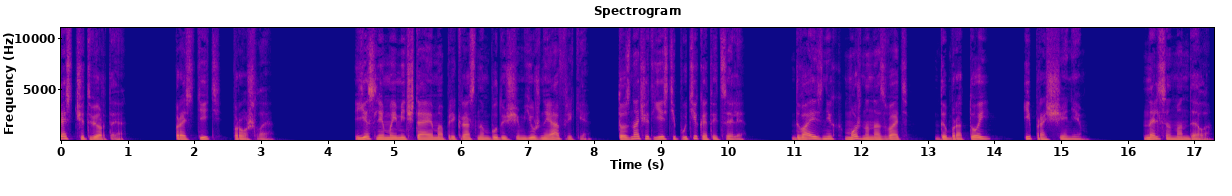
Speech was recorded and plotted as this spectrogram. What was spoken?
Часть четвертая. Простить прошлое. Если мы мечтаем о прекрасном будущем Южной Африки, то значит есть и пути к этой цели. Два из них можно назвать добротой и прощением. Нельсон Мандела.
